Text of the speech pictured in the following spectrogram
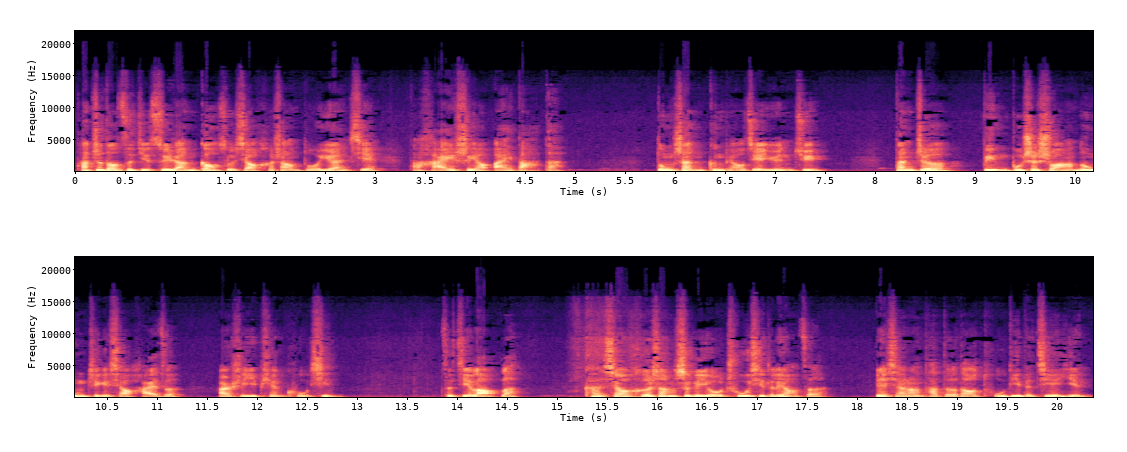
他知道自己虽然告诉小和尚躲远些，他还是要挨打的。东山更了解云居，但这并不是耍弄这个小孩子，而是一片苦心。自己老了。看小和尚是个有出息的料子，便想让他得到徒弟的接引。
